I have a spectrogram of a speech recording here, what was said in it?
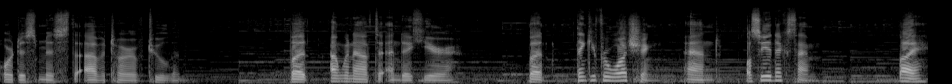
or dismiss the avatar of Tulin. But I'm gonna have to end it here. But thank you for watching, and I'll see you next time. Bye.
